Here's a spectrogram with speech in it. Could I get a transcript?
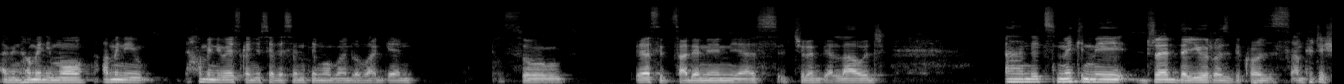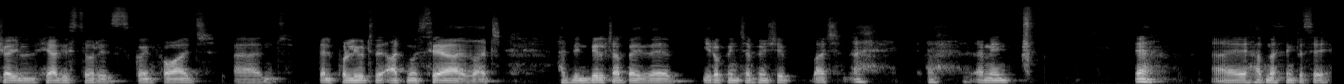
I mean, how many more? How many how many ways can you say the same thing over and over again? So, yes, it's saddening. Yes, it shouldn't be allowed. And it's making me dread the Euros because I'm pretty sure you'll hear these stories going forward and they'll pollute the atmosphere that has been built up by the European Championship. But uh, uh, I mean, yeah, I have nothing to say.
